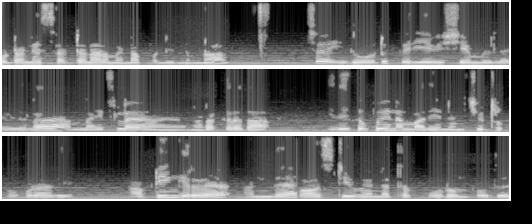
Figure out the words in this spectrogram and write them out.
உடனே சட்டனாக நம்ம என்ன பண்ணிடணும்னா சே இது ஒரு பெரிய விஷயம் இல்லை இதெல்லாம் லைஃப்பில் நடக்கிறதா இதுக்கு போய் நம்ம அதே நினச்சிட்டு இருக்கக்கூடாது அப்படிங்கிற அந்த பாசிட்டிவ் எண்ணத்தை போடும்போது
